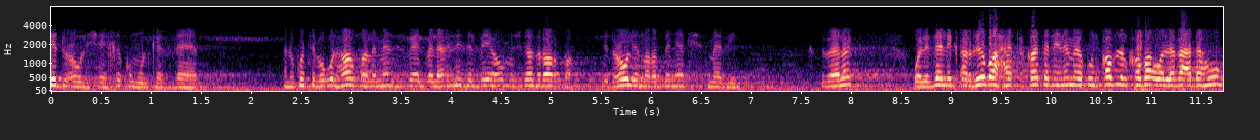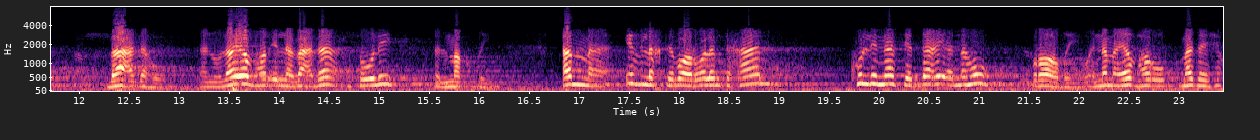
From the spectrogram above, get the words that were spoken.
ادعوا لشيخكم الكذاب. أنا كنت بقول هرضى لما ينزل بي البلاء. نزل بي هو مش قادر أرضى. ادعوا لي أن ربنا يكشف ما بي. بالك؟ ولذلك الرضا حقيقة إنما يكون قبل القضاء ولا بعده. بعده لأنه لا يظهر إلا بعد حصول المقضي أما إذ لا اختبار ولا امتحان كل الناس يدعي أنه راضي وإنما يظهر متى يا شيخ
